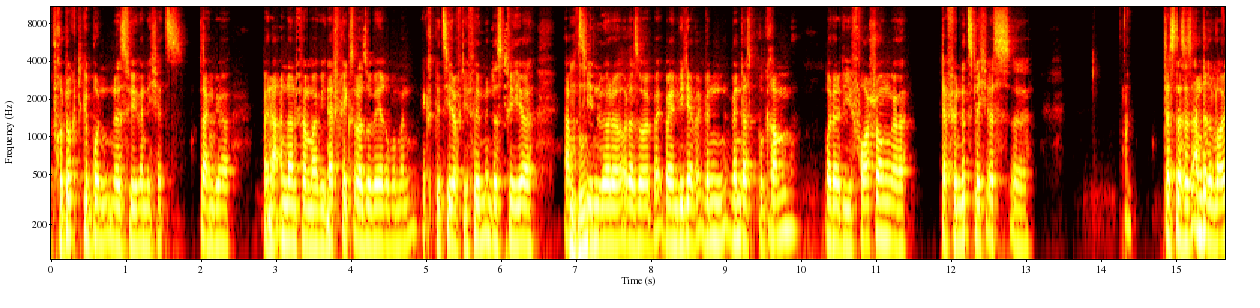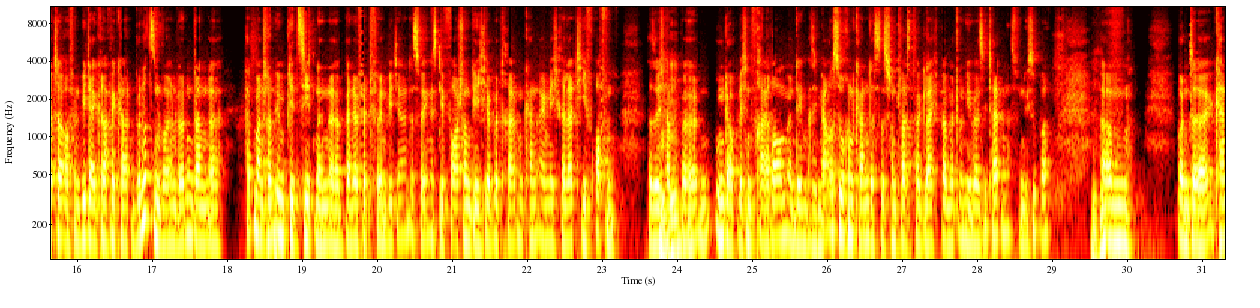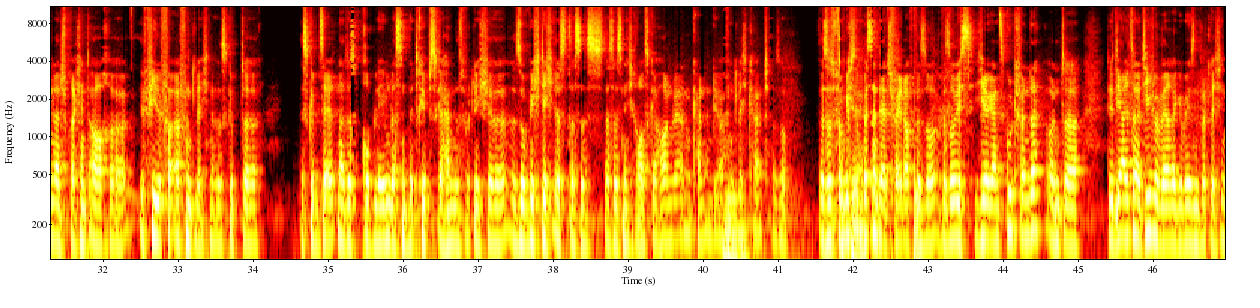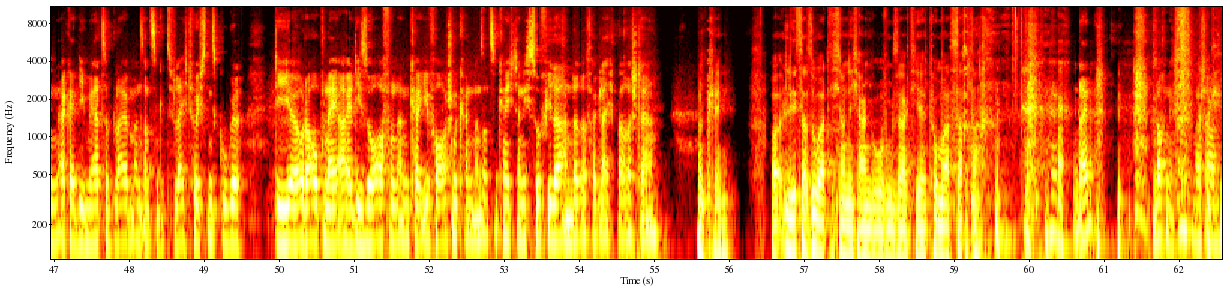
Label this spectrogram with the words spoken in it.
Produkt gebunden ist, wie wenn ich jetzt, sagen wir, bei einer anderen Firma wie Netflix oder so wäre, wo man explizit auf die Filmindustrie äh, abziehen mhm. würde oder so. Bei, bei Nvidia, wenn, wenn das Programm oder die Forschung äh, dafür nützlich ist, äh, dass, dass es andere Leute auf Nvidia-Grafikkarten benutzen wollen würden, dann äh, hat man schon implizit einen äh, Benefit für Nvidia. Und deswegen ist die Forschung, die ich hier betreiben kann, eigentlich relativ offen. Also ich mhm. habe äh, einen unglaublichen Freiraum in dem, was ich mir aussuchen kann. Das ist schon fast vergleichbar mit Universitäten. Das finde ich super. Mhm. Ähm, und äh, kann entsprechend auch äh, viel veröffentlichen. Also es gibt äh, es gibt seltener das Problem, dass ein Betriebsgeheimnis wirklich äh, so wichtig ist, dass es dass es nicht rausgehauen werden kann in die mhm. Öffentlichkeit. Also das ist für okay. mich so ein bisschen der Trade-off, wieso, wieso ich es hier ganz gut finde. Und äh, die, die Alternative wäre gewesen, wirklich in Akademie zu bleiben. Ansonsten gibt es vielleicht höchstens Google die äh, oder OpenAI, die so offen an KI forschen können. Ansonsten kenne ich da nicht so viele andere vergleichbare Stellen. Okay. Oh, Lisa Su hat dich noch nicht angerufen gesagt, hier, Thomas, sag mal. Nein, noch nicht. Mal schauen.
